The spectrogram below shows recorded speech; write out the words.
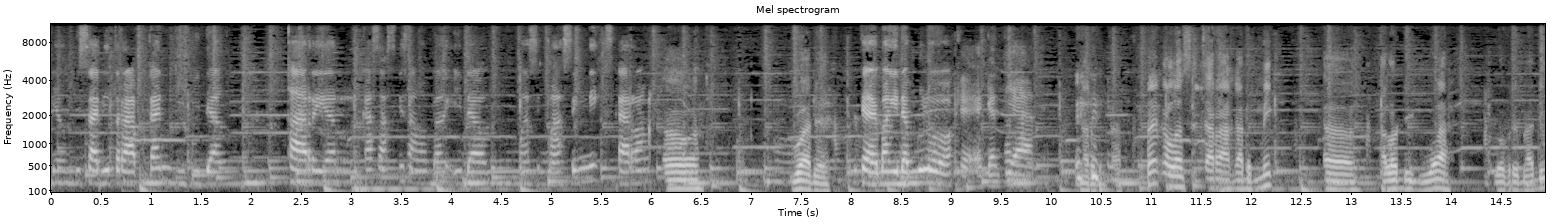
yang bisa diterapkan di bidang karir Kak Saski sama Bang Idam masing-masing nih sekarang? Eh gue deh Oke, Bang Idam dulu. Oke, gantian. benar-benar Sebenarnya kalau secara akademik eh, kalau di gua gua pribadi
